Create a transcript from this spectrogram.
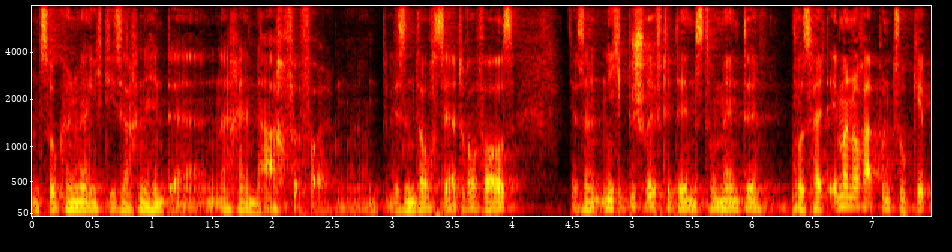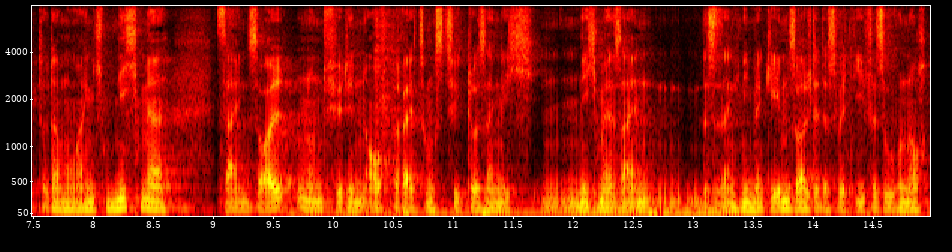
Und so können wir eigentlich die Sachen hinter, nachher nachverfolgen. Und wir sind auch sehr darauf aus, Das sind nicht beschriftete Instrumente, wo es halt immer noch ab und zu gibt oder wo eigentlich nicht mehr sein sollten und für den Aufbereitungszyklus eigentlich nicht mehr sein, dass es eigentlich nicht mehr geben sollte, dass wir die versuchen noch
